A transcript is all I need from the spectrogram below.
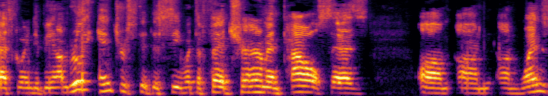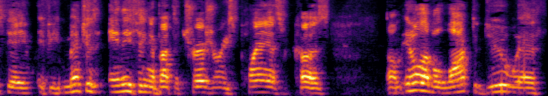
that's going to be. I'm really interested to see what the Fed chairman Powell says um, on on Wednesday if he mentions anything about the Treasury's plans, because um, it'll have a lot to do with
